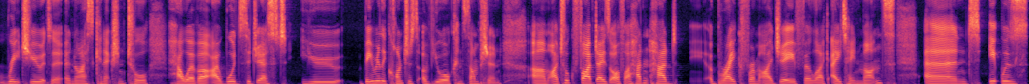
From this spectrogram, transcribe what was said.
reach you. It's a, a nice connection tool. However, I would suggest you be really conscious of your consumption. Um, I took five days off. I hadn't had a break from IG for like 18 months, and it was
